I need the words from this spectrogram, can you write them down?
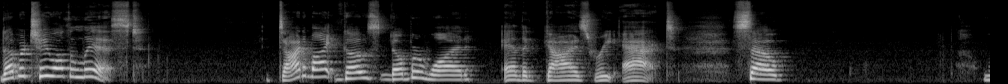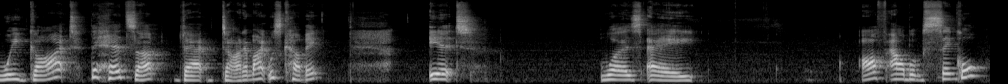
Number two on the list Dynamite goes number one, and the guys react. So we got the heads up that Dynamite was coming. It was a off album single.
